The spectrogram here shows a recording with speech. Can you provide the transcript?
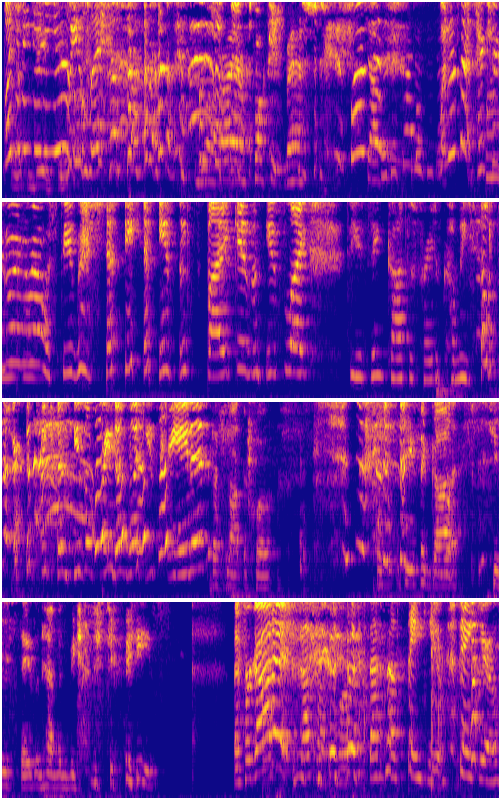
What did That's he do to you? we live? Try our fucking best. What is that? What is that picture going around with Steve Buscemi and he's in Spy Kids and he's like, "Do you think God's afraid of coming down to earth because he's afraid of what he's created?" That's not the quote. Says, do you think God too stays in heaven because he's too he's I forgot it! That's not cool. That's a thank you, thank you,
